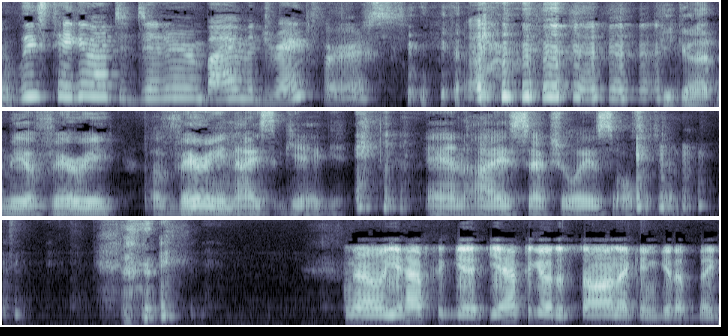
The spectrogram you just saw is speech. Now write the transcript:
At least take him out to dinner and buy him a drink first. He got me a very a very nice gig, and I sexually assaulted him. No, you have to get you have to go to Sonic and get a big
